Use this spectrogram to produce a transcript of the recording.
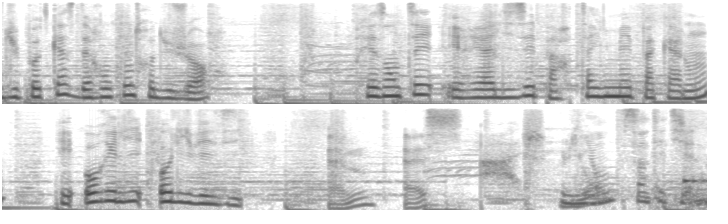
du podcast des rencontres du genre. Présenté et réalisé par Taïmé Pacalon et Aurélie Olivesi. M, S, H, Lyon, Saint-Étienne.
